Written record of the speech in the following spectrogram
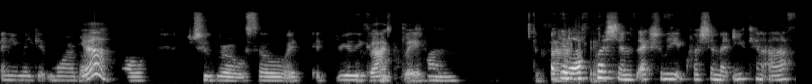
and you make it more about yeah. how to grow. So it, it really exactly Exactly. Okay, last question is actually a question that you can ask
